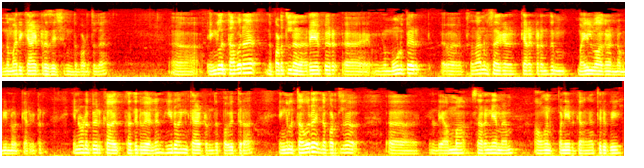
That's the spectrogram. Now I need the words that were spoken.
அந்த மாதிரி கேரக்டரைசேஷன் இந்த படத்தில். எங்களை தவிர இந்த படத்தில் நிறைய பேர் மூணு பேர் சந்தானம் சார் கேரக்டர் வந்து மயில் வாகனன் அப்படின்னு ஒரு கேரக்டர் என்னோட பேர் க கதிர்வேலன். ஹீரோயின் கேரக்டர் வந்து பவித்ரா. எங்களை தவிர இந்த படத்தில் என்னுடைய அம்மா சரண்யா மேம் அவங்க பண்ணியிருக்காங்க திருப்பி.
